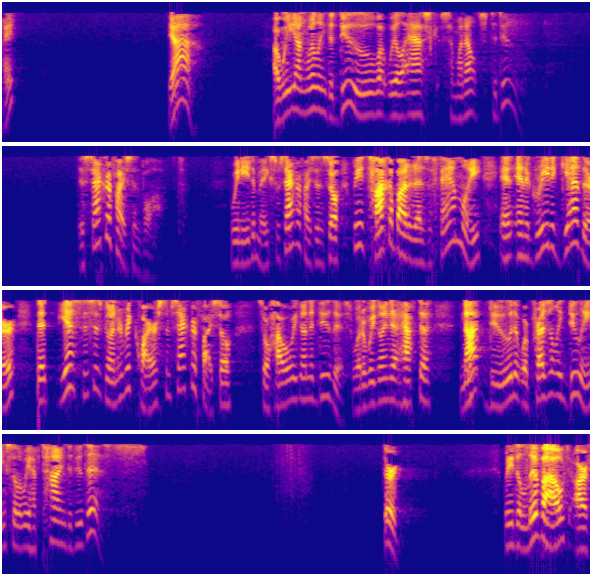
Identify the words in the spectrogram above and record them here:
Right? Yeah. Are we unwilling to do what we'll ask someone else to do? Is sacrifice involved? We need to make some sacrifices. and So we need to talk about it as a family and, and agree together that yes, this is going to require some sacrifice. So so how are we going to do this? What are we going to have to not do that we're presently doing so that we have time to do this? Third, we need to live out our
